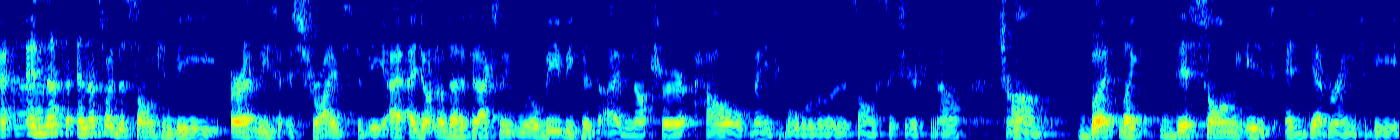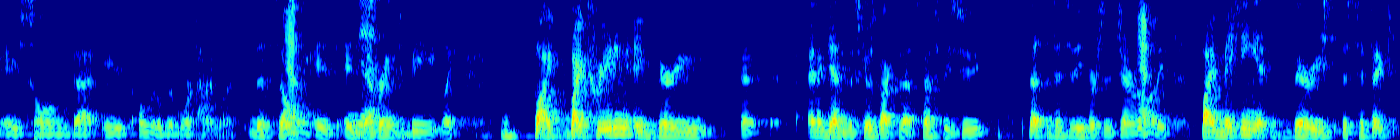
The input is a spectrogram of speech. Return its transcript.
A- and that's and that's why the song can be or at least strives to be. I, I don't know that if it actually will be because i'm not sure how many people will remember this song six years from now. Sure. Um but like this song is endeavoring to be a song that is a little bit more timeless. This song Yeah. is endeavoring to be like by by creating a very uh, and again this goes back to that specificity specificity versus generality. By making it very specific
